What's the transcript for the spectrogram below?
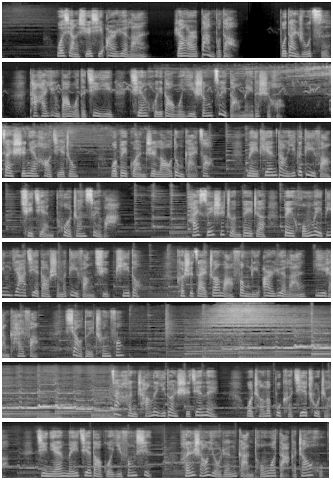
我想学习二月兰，然而办不到。不但如此，他还硬把我的记忆迁回到我一生最倒霉的时候。在十年浩劫中，我被管制劳动改造，每天到一个地方去捡破砖碎瓦，还随时准备着被红卫兵押解到什么地方去批斗。可是，在砖瓦缝里，二月兰依然开放。笑对春风，在很长的一段时间内，我成了不可接触者。几年没接到过一封信，很少有人敢同我打个招呼。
